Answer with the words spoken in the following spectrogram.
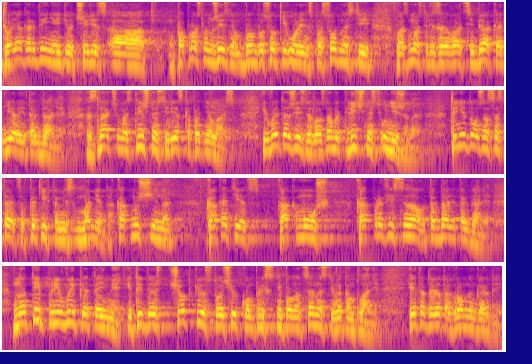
Твоя гордыня идет через, по прошлым жизням был высокий уровень способностей, возможность реализовать себя, карьера и так далее. Значимость личности резко поднялась. И в этой жизни должна быть личность униженная. Ты не должен состояться в каких-то моментах, как мужчина, как отец, как муж, как профессионал и так далее, и так далее. Но ты привык это иметь, и ты даешь четкий устойчивый комплекс неполноценности в этом плане. И это дает огромную гордыню.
